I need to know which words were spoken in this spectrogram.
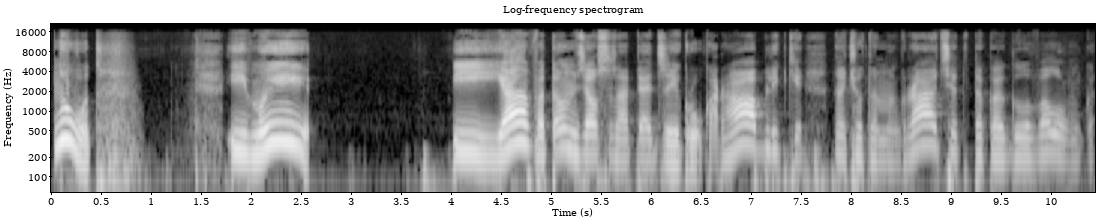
ну вот. И мы И я потом взялся опять за игру кораблики, начал там играть. Это такая головоломка.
